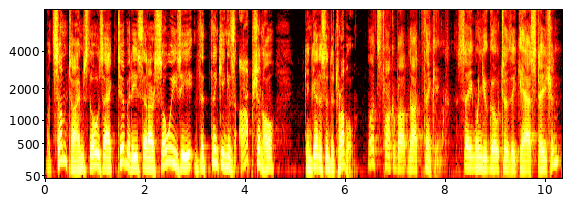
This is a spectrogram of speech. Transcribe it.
But sometimes those activities that are so easy that thinking is optional can get us into trouble. Let's talk about not thinking say when you go to the gas station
